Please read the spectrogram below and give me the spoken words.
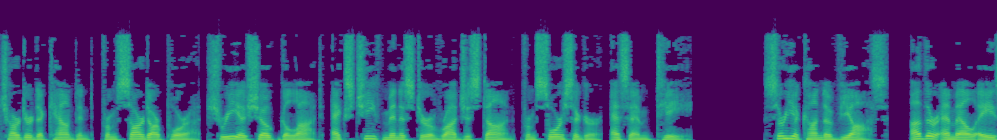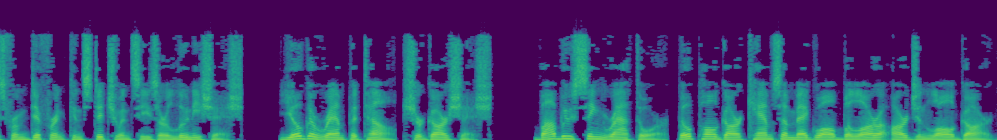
Chartered Accountant, from Sardarpura, Shri Ashok Gehlot, ex-Chief Minister of Rajasthan, from Sursagar, SMT. Suryakanta Vyas. Other MLAs from different constituencies are Lunishish. Yoga Ram Patel, Shargarshish. Babu Singh Rathore, Bhopalgarh Kamsa Meghwal Balara Arjun Lal Garg,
